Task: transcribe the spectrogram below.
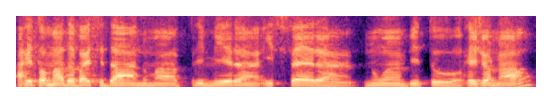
a retomada vai se dar numa primeira esfera no âmbito regional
